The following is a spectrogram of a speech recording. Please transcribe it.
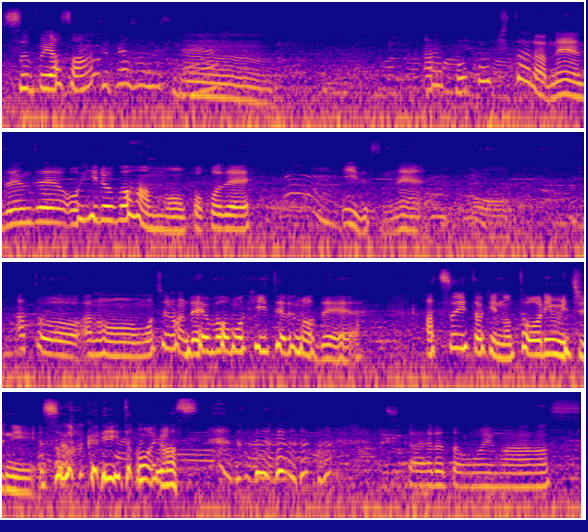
スープ屋さん？スープ屋さんですうね、ん。あここ来たらね全然お昼ご飯もここでいいですね。あとあのもちろん冷房も効いてるので暑い時の通り道にすごくいいと思います。使えると思います。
